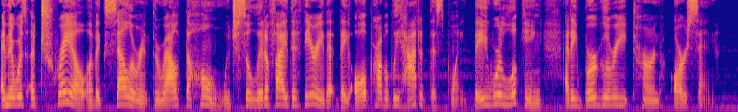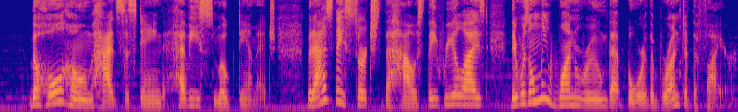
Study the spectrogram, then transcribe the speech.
And there was a trail of accelerant throughout the home, which solidified the theory that they all probably had at this point. They were looking at a burglary turned arson. The whole home had sustained heavy smoke damage, but as they searched the house, they realized there was only one room that bore the brunt of the fire.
